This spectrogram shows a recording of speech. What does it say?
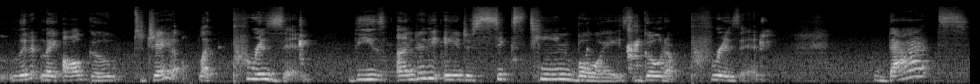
literally all go to jail, like prison. These under the age of 16 boys go to prison. That's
